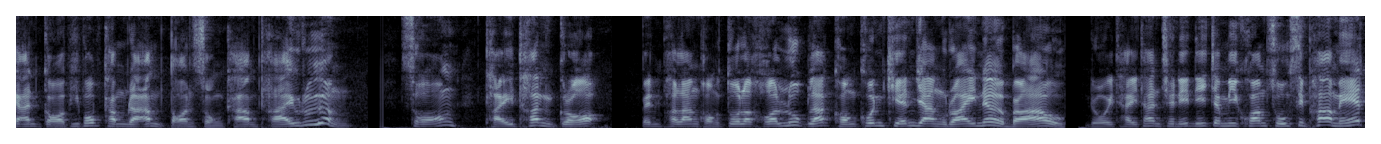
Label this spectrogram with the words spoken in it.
การก่อพิภพคำรามตอนสงครามท้ายเรื่อง 2. ไททันเกราะ เป็นพลังของตัวละครลูกลักของคนเขียนอย่างไรเนอร์บราวโดยไททันชนิดนี้จะมีความสูง 15 เมตร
